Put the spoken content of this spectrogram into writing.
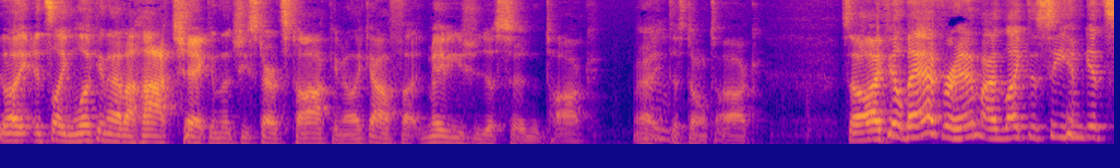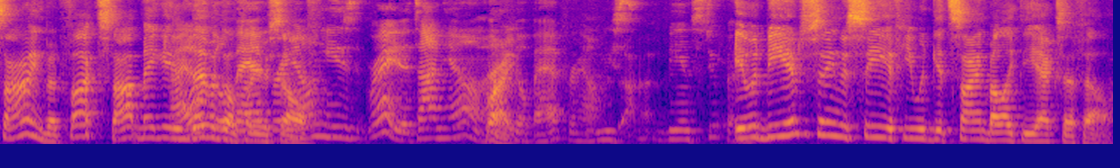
You're like it's like looking at a hot chick, and then she starts talking. You're like, oh fuck, maybe you should just sit and talk. Right? Just don't talk. So I feel bad for him. I'd like to see him get signed, but fuck, stop making I it difficult bad for yourself. him. He's right. It's on him. I Right. don't feel bad for him. He's being stupid. It would be interesting to see if he would get signed by like the XFL.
